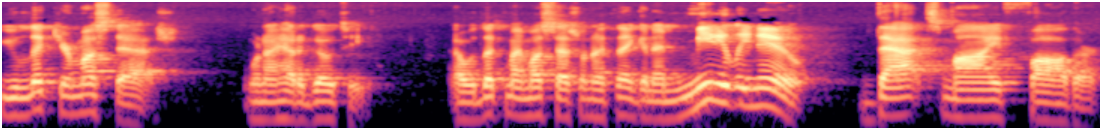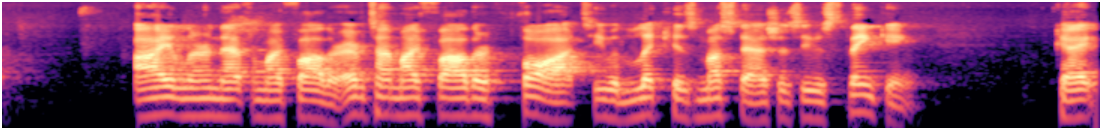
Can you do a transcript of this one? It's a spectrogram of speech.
you lick your mustache when I had a goatee. I would lick my mustache when I think, and I immediately knew that's my father. I learned that from my father. Every time my father thought, he would lick his mustache as he was thinking. Okay?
